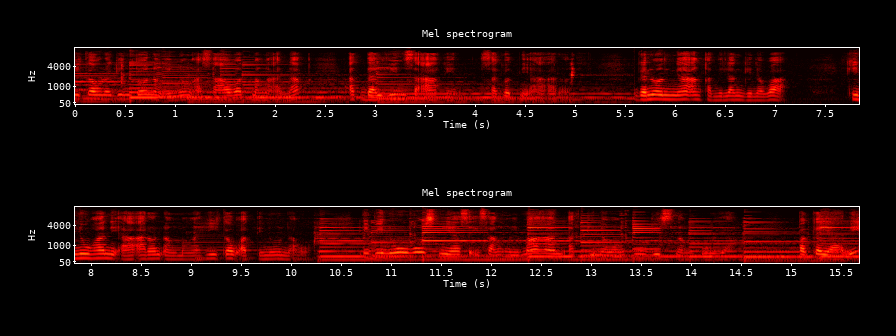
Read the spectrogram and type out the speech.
hikaw na ginto ng inyong asawa at mga anak at dalhin sa akin, sagot ni Aaron. Ganon nga ang kanilang ginawa. Kinuha ni Aaron ang mga hikaw at tinunaw. Ibinuhos niya sa isang hulmahan at ginawang hugis ng kuya. Pagkayari,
